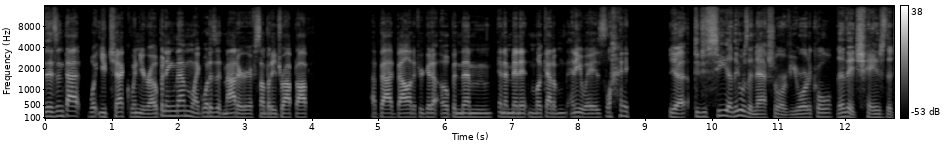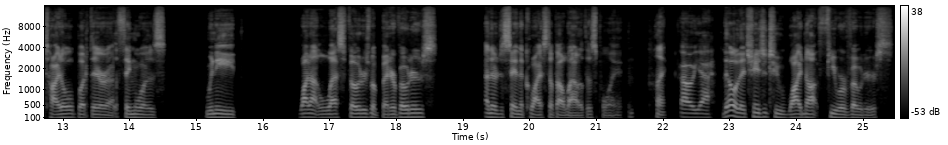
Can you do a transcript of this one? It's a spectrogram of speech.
isn't that what you check when you're opening them? Like, what does it matter if somebody dropped off a bad ballot if you're going to open them in a minute and look at them anyways? Like, Yeah. Did you see? I think it was a National Review article. Then they changed the title, but their uh, thing was, we need why not less voters but better voters, and they're just saying the quiet stuff out loud at this point. Like, oh yeah, oh, they changed it to why not fewer voters.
